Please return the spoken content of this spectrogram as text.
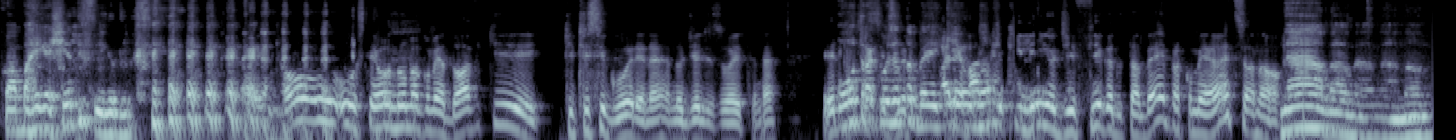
com a barriga cheia de fígado. É, então o, o senhor Numa Gomedov que, que te segure, né, no dia 18, né? Ele Outra coisa também. Vai que levar eu não... um quilinho de fígado também para comer antes ou não? Não, não, não, não. não.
